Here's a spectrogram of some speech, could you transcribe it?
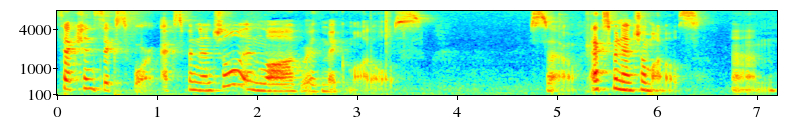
Section 6.4, exponential and logarithmic models. So, exponential models. Um,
